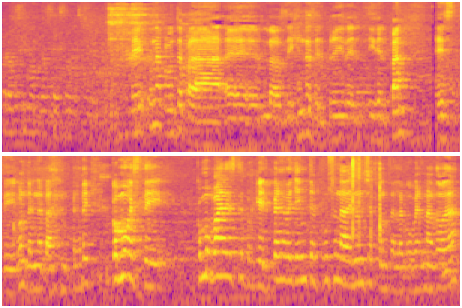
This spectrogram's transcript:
próximo proceso de Eh, una pregunta para eh, los dirigentes del PRI y del, PAN. Este, bueno, también para el PRD. ¿Cómo, este, ¿Cómo va este? Porque el PRD ya interpuso una denuncia contra la gobernadora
